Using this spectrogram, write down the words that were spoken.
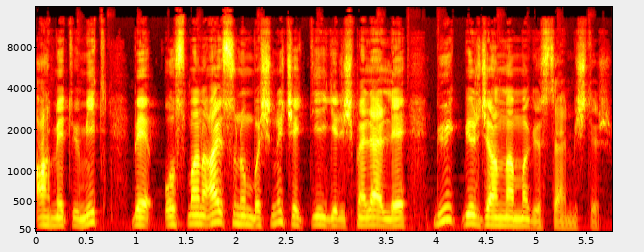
Ahmet Ümit ve Osman Aysun'un başını çektiği gelişmelerle büyük bir canlanma göstermiştir.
